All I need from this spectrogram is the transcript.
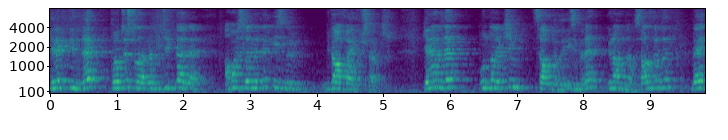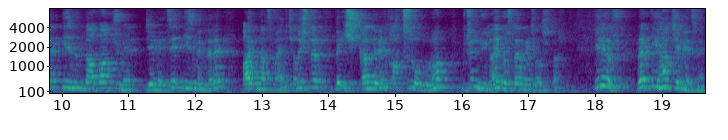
gerektiğinde protestolarla, mitinglerle amaçları nedir? İzmir'i müdafaa etmişlerdir. Genelde bunlara kim saldırdı İzmir'e? Yunanlılar saldırdı ve İzmir Müdafaa Cemiyeti İzmirlilere aydınlatmaya çalıştı ve işgallerin haksız olduğunu bütün dünyaya göstermeye çalıştılar. Geliyoruz Reddi Hak Cemiyeti'ne.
